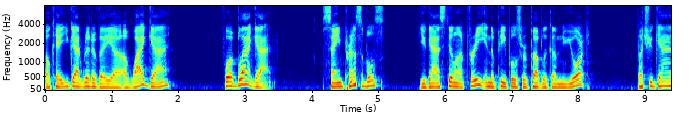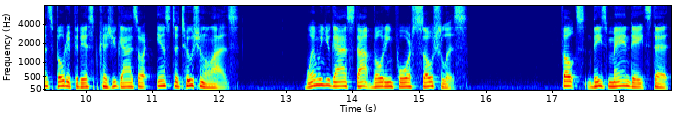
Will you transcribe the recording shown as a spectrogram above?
Okay, you got rid of a, uh, a white guy for a black guy. Same principles. You guys still aren't free in the People's Republic of New York, but you guys voted for this because you guys are institutionalized. When will you guys stop voting for socialists? Folks, these mandates that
